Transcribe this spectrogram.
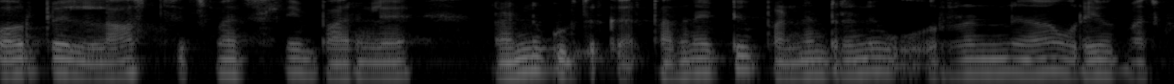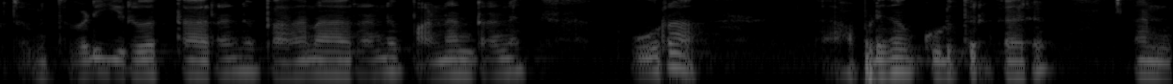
பவர் பிளேயில் லாஸ்ட் சிக்ஸ் மேட்ச்லேயும் பாருங்களேன் ரன்னு கொடுத்துருக்காரு. பதினெட்டு பன்னெண்டு ரன்னு ஒரு ரன்னு தான் ஒரே ஒரு மேட்ச் கொடுத்தாரு மற்றபடி இருபத்தாறு ரன்னு பதினாறு ரன்னு பன்னெண்டு ரன்னு பூரா அப்படி தான் கொடுத்துருக்காரு அண்ட்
